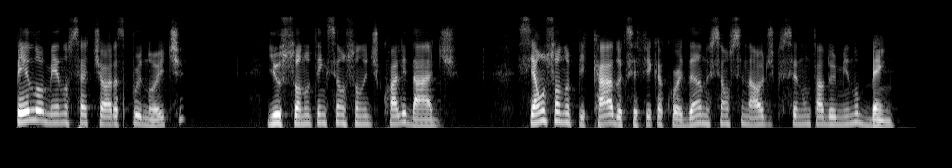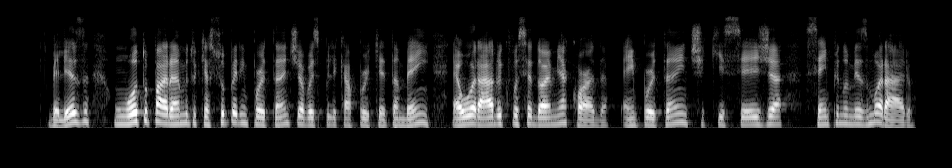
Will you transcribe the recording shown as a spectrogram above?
Pelo menos 7 horas por noite. E o sono tem que ser um sono de qualidade. Se é um sono picado que você fica acordando, isso é um sinal de que você não está dormindo bem. Beleza? Um outro parâmetro que é super importante, já vou explicar por que também, é o horário que você dorme e acorda. É importante que seja sempre no mesmo horário.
